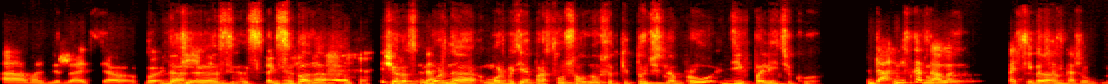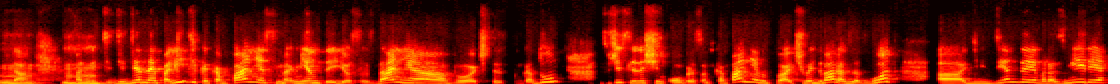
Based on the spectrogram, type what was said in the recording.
а, вас держать э, в да, теме. Э, Светлана, э, еще раз, да. можно, может быть, я прослушал, но все-таки точно про див-политику. Да, не сказала. Ну, Спасибо, да. сейчас скажу. Mm-hmm. Да. Смотрите, дивидендная политика компании с момента ее создания в 2014 году звучит следующим образом. Компания выплачивает два раза в год а, дивиденды в размере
